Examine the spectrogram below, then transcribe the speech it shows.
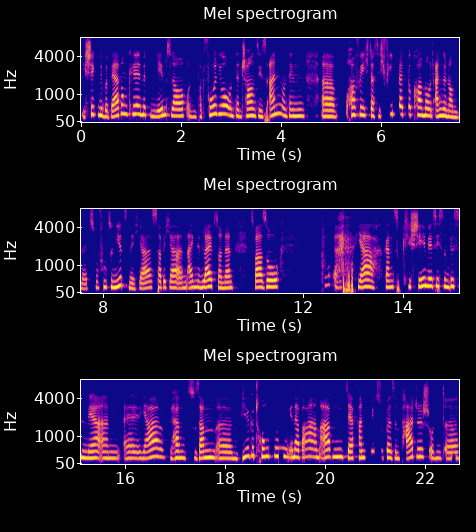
ich schicke eine Bewerbung hier mit einem Lebenslauf und einem Portfolio und dann schauen sie es an und dann äh, hoffe ich, dass ich Feedback bekomme und angenommen wird. So funktioniert es nicht, ja. Das habe ich ja an eigenem Leib, sondern es war so, ja, ganz klischeemäßig so ein bisschen mehr an, äh, ja, wir haben zusammen äh, Bier getrunken in der Bar am Abend, der fand mich super sympathisch und äh,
